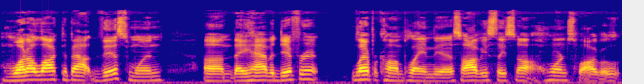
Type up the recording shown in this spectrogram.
What I liked about this one, um, they have a different leprechaun playing this. Obviously, it's not Hornswoggle,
